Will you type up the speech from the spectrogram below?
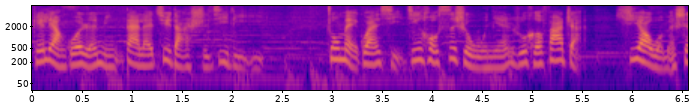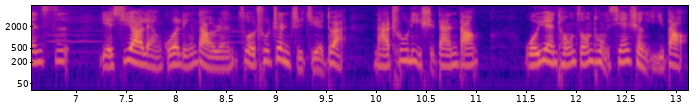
给两国人民带来巨大实际利益。中美关系今后四十五年如何发展，需要我们深思，也需要两国领导人做出政治决断，拿出历史担当。我愿同总统先生一道，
